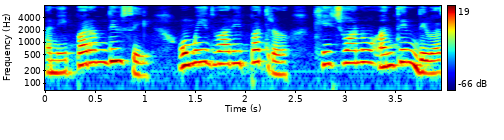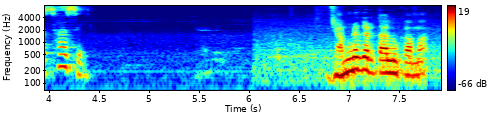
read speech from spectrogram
અને પરમ દિવસે ઉમેદવારી પત્ર ખેંચવાનો અંતિમ દિવસ હશે. જામનગર તાલુકામાં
